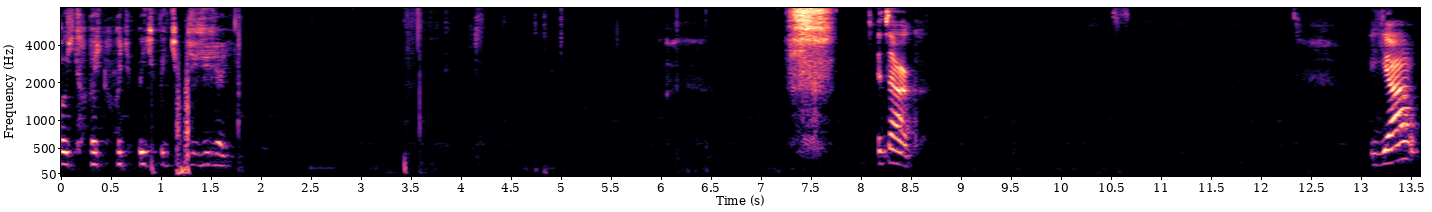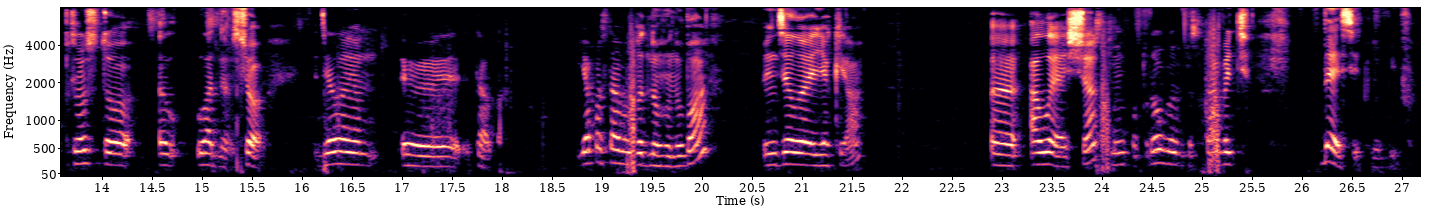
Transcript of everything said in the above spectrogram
Ой, ой, ой, ой, ой, ой, ой, ой. Итак, я просто... Э, ладно, все. Делаем э, так. Я поставив одного нуба. Він делає як я. Е, але зараз ми попробуємо поставити 10 нубів.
